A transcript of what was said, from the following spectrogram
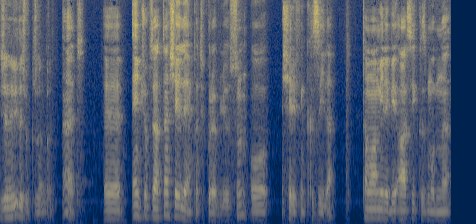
Jeneriği de çok güzel var. evet. E, en çok zaten şeyle empati kurabiliyorsun. O Şerif'in kızıyla. Tamamıyla bir asi kız moduna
